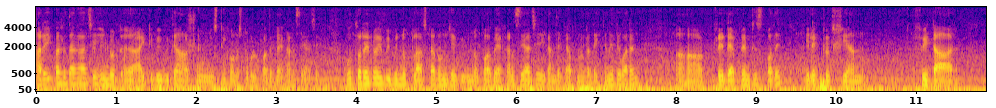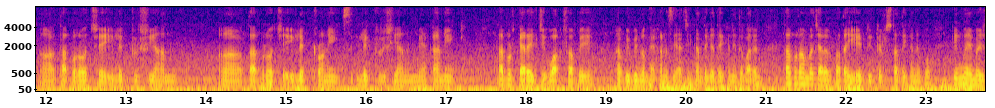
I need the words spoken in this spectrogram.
আর এই পাশে দেখা আছে ইন্ডো আইটিবিবিতে আটশো উনিশটি কনস্টেবল পদে ভ্যাকান্সি আছে। উত্তর রেলওয়ে বিভিন্ন ক্লাস্টার অনুযায়ী বিভিন্ন পদে ভ্যাকান্সি আছে। এখান থেকে আপনারা দেখে নিতে পারেন। ট্রেড অ্যাপ্রেন্টিস পদে ইলেকট্রিশিয়ান ফিটার তারপর হচ্ছে ইলেকট্রিশিয়ান তারপর হচ্ছে ইলেকট্রনিক্স ইলেকট্রিশিয়ান মেকানিক তারপর ক্যারেজ ওয়ার্কশপে বিভিন্ন ভ্যাকান্সি আছে, এখান থেকে দেখে নিতে পারেন। তারপর আমরা চারের পাতায় এই ডিটেলসটা দেখে নেব। কিংবা এমএস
